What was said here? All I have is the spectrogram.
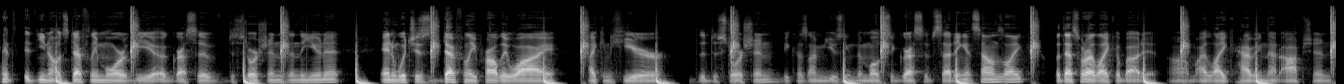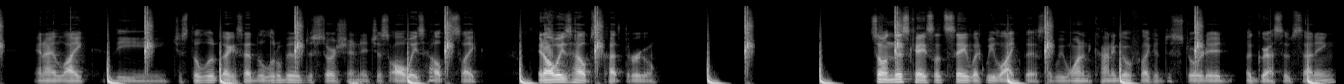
it's it, you know it's definitely more of the aggressive distortions in the unit and which is definitely probably why i can hear the distortion because i'm using the most aggressive setting it sounds like but that's what i like about it. Um, i like having that option and i like the just a little like i said the little bit of distortion. It just always helps like it always helps cut through so in this case let's say like we like this like we wanted to kind of go for like a distorted aggressive setting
